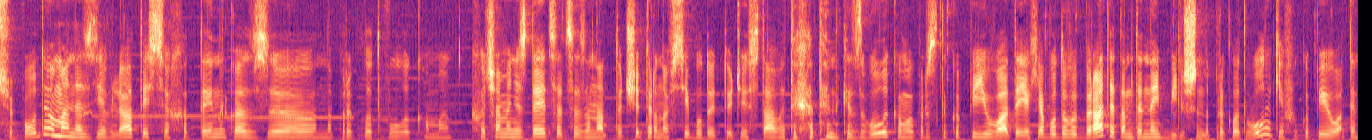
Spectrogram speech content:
чи буде у мене з'являтися хатинка з, наприклад, вуликами? Хоча мені здається, це занадто читерно, всі будуть тоді ставити хатинки з вуликами, просто копіювати їх. Я буду вибирати там, де найбільше, наприклад, вуликів, і копіювати.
